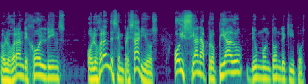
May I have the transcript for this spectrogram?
o los grandes holdings o los grandes empresarios hoy se han apropiado de un montón de equipos.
